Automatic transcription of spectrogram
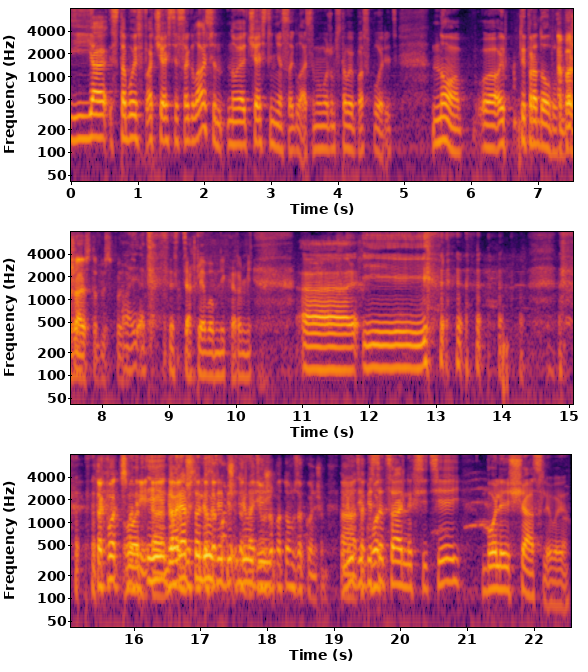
и я с тобой отчасти согласен, но и отчасти не согласен. Мы можем с тобой поспорить. Но э, ты продолжил. Обожаю с тобой спорить. Я, тебя хлебом не корми. А, и... Так вот, смотри. Вот. И э, говорят, что люди, люди, уже потом закончим. Люди а, без вот... социальных сетей более счастливые.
